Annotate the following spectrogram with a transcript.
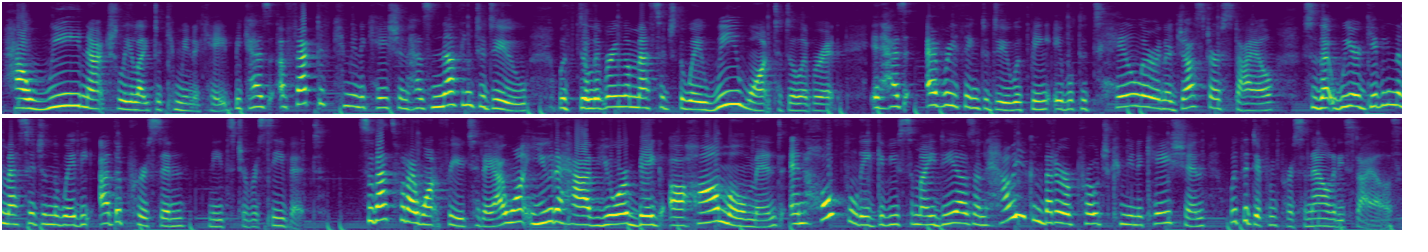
how we naturally like to communicate because effective communication has nothing to do with delivering a message the way we want to deliver it. It has everything to do with being able to tailor and adjust our style so that we are giving the message in the way the other person needs to receive it. So that's what I want for you today. I want you to have your big aha moment and hopefully give you some ideas on how you can better approach communication with the different personality styles.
